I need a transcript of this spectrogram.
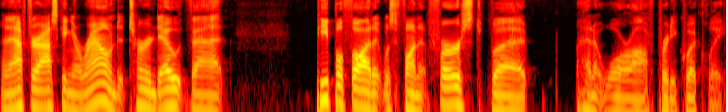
And after asking around, it turned out that people thought it was fun at first, but and it wore off pretty quickly.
